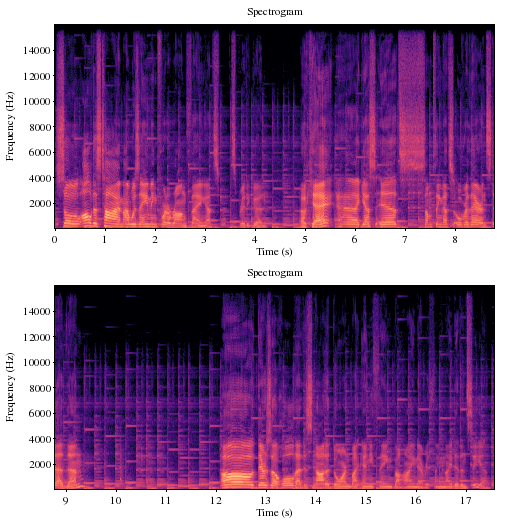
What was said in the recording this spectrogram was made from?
So all this time, I was aiming for the wrong thing. That's, that's pretty good. Okay, uh, I guess it's something that's over there instead, then. Oh, there's a hole that is not adorned by anything behind everything, and I didn't see it.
